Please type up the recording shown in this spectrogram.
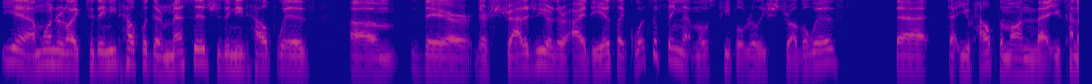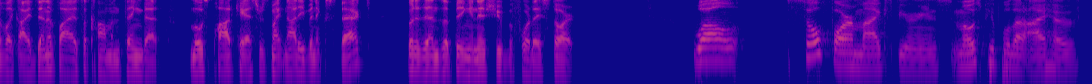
Yeah i'm wondering like do they need help with their message? Do they need help with um, their their strategy or their ideas? Like what's the thing that most people really struggle with that that you help them on that you kind of like identify as a common thing that most podcasters might not even expect, but it ends up being an issue before they start? Well, so far in my experience, most people that I have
